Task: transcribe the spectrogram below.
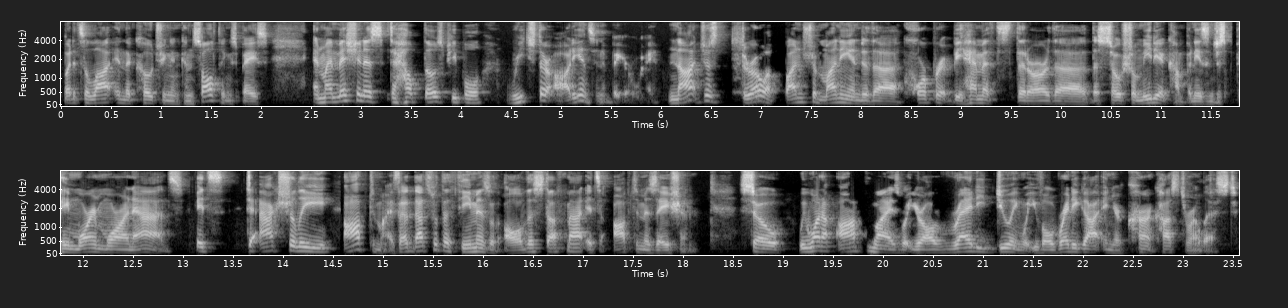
but it's a lot in the coaching and consulting space. And my mission is to help those people reach their audience in a bigger way, not just throw a bunch of money into the corporate behemoths that are the, the social media companies and just pay more and more on ads. It's to actually optimize. That, that's what the theme is with all of this stuff, Matt. It's optimization. So we want to optimize what you're already doing, what you've already got in your current customer list.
